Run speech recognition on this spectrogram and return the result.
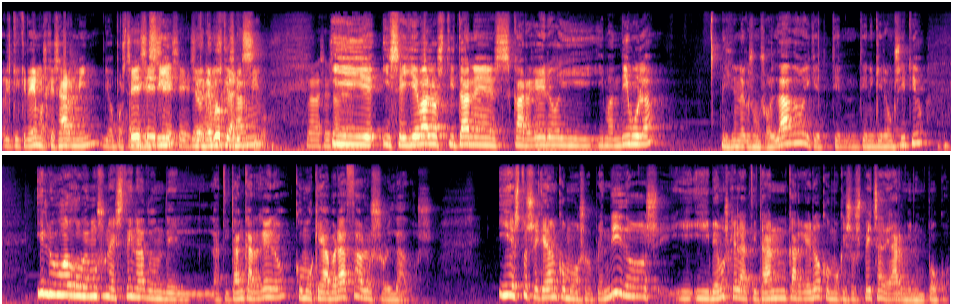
el que creemos que es Armin, yo apostaría Sí, que sí, sí, sí, yo tengo que es. Armin. Y, se lleva a los titanes Carguero y, Mandíbula, diciendo que es un soldado y que tiene, que ir a un sitio. Y luego vemos una escena donde la titán Carguero como que abraza a los soldados. Y estos se quedan como sorprendidos y, vemos que la titán carguero como que sospecha de Armin un poco.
